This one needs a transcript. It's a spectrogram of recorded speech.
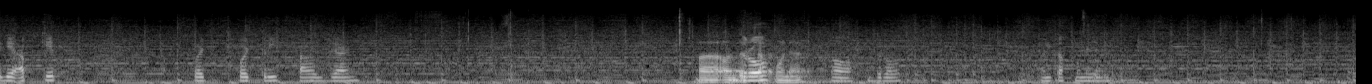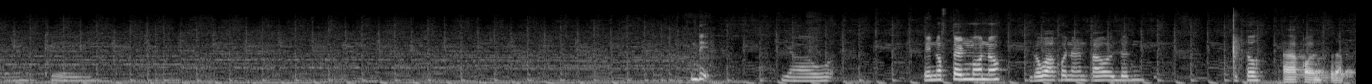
Sige, upkeep. For, for 3 tawag dyan. Ah, on the Draw. top muna. Oh, draw. Untap mo na yan. Okay. Hindi. Yaw. End of turn mo, no? Gawa ko na ang tawag doon. Ito. Ah, construct.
